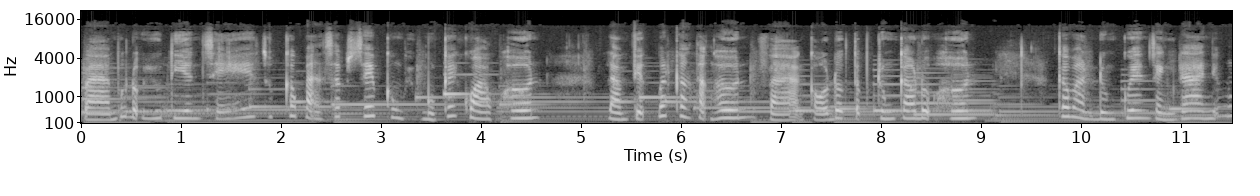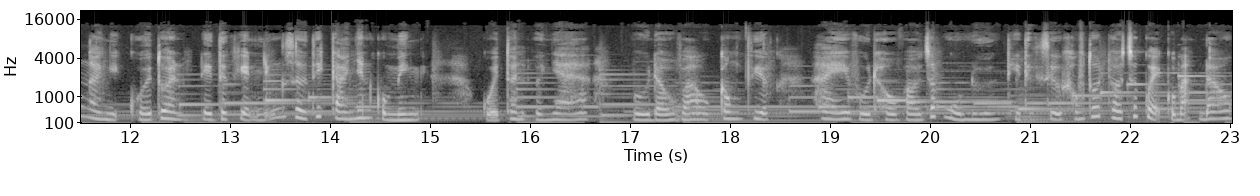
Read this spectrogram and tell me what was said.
và mức độ ưu tiên sẽ giúp các bạn sắp xếp công việc một cách khoa học hơn làm việc bớt căng thẳng hơn và có được tập trung cao độ hơn. Các bạn đừng quên dành ra những ngày nghỉ cuối tuần để thực hiện những sở thích cá nhân của mình. Cuối tuần ở nhà vùi đầu vào công việc hay vùi đầu vào giấc ngủ nướng thì thực sự không tốt cho sức khỏe của bạn đâu.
